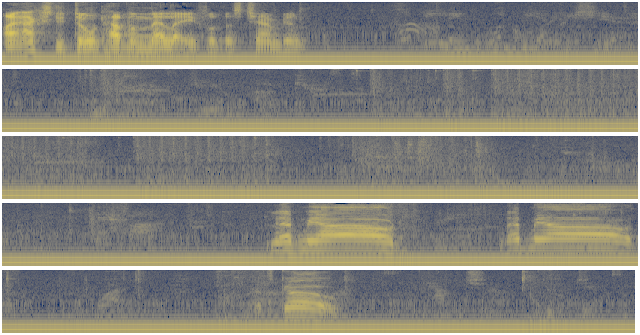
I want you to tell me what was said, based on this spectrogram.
I actually don't have a melee for this champion. Let me out! Let me out! Let's go! Capture the objective.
